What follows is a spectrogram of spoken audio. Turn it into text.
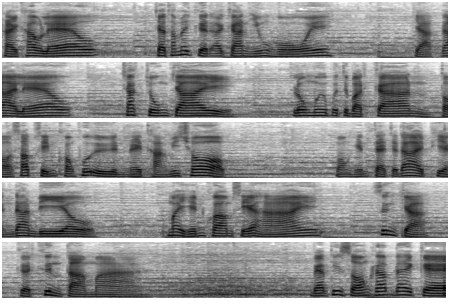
ใครเข้าแล้ว จะทำให้เกิดอาการหิวโหย อยากได้แล้ว ชักจูงใจ ลงมือปฏิบัติการต่อทรัพย์สินของผู้อื่นในทางมิชอบ มองเห็นแต่จะได้เพียงด้านเดียว ไม่เห็นความเสียหาย ซึ่งจะเกิดขึ้นตามมา แบบที่สองครับได้แก่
